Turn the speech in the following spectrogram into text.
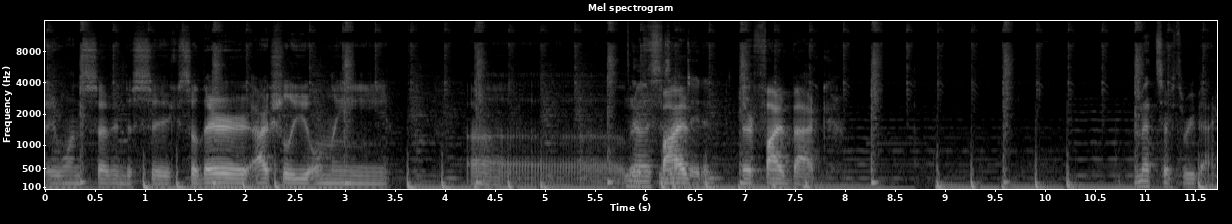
they won seven to six. So they're actually only. Uh, they're no, this five. They're five back. Mets are three back.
